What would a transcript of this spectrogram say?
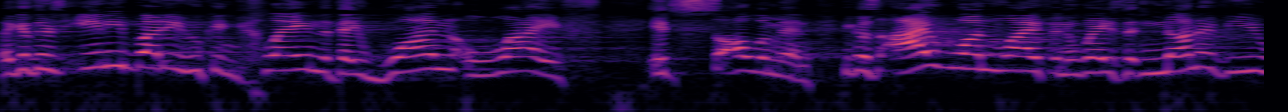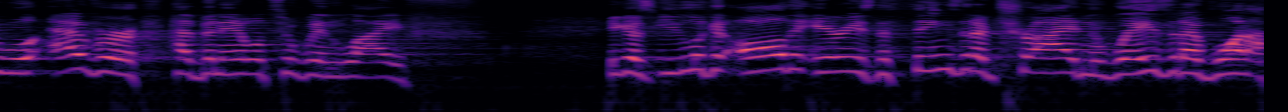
Like, if there's anybody who can claim that they won life, it's Solomon. He goes, I won life in ways that none of you will ever have been able to win life. He goes, You look at all the areas, the things that I've tried, and the ways that I've won.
